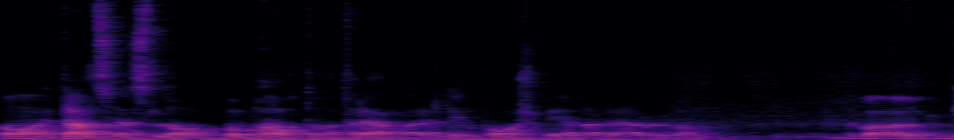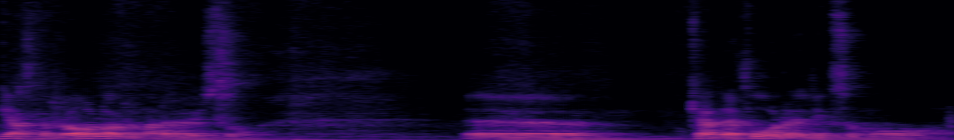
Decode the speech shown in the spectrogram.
ja, ett allsvenskt lag. Bob Houghton var tränare, Limpar spelade där och det var, det var ett ganska bra lag de hade ÖIS då. Eh, Kan det få dig liksom att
